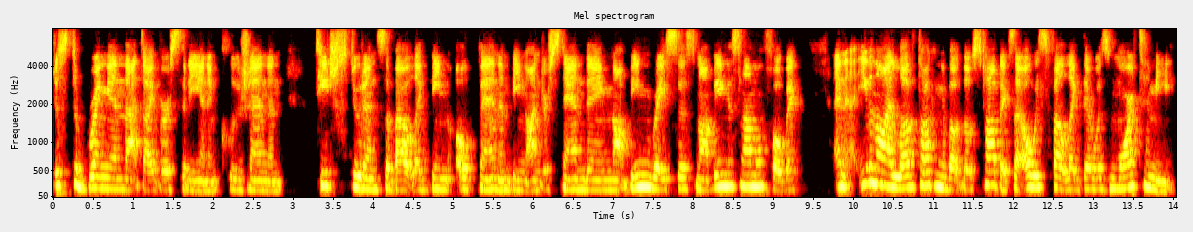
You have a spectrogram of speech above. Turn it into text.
just to bring in that diversity and inclusion and teach students about like being open and being understanding not being racist not being islamophobic. And even though i love talking about those topics i always felt like there was more to me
